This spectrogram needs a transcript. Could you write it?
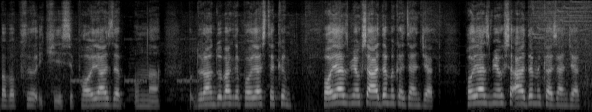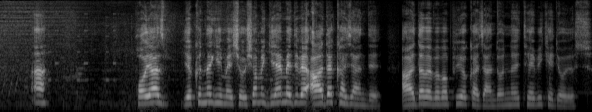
Baba Pro ikilisi. Poyraz da bununla. Duran Durbak da Poyraz takım. Poyraz mı yoksa Arda mı kazanacak? Poyraz mı yoksa Arda mı kazanacak? Ah. Poyraz yakınına girmeye çalışıyor ama giremedi ve Arda kazandı. Arda ve Baba Pio kazandı. Onları tebrik ediyoruz.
